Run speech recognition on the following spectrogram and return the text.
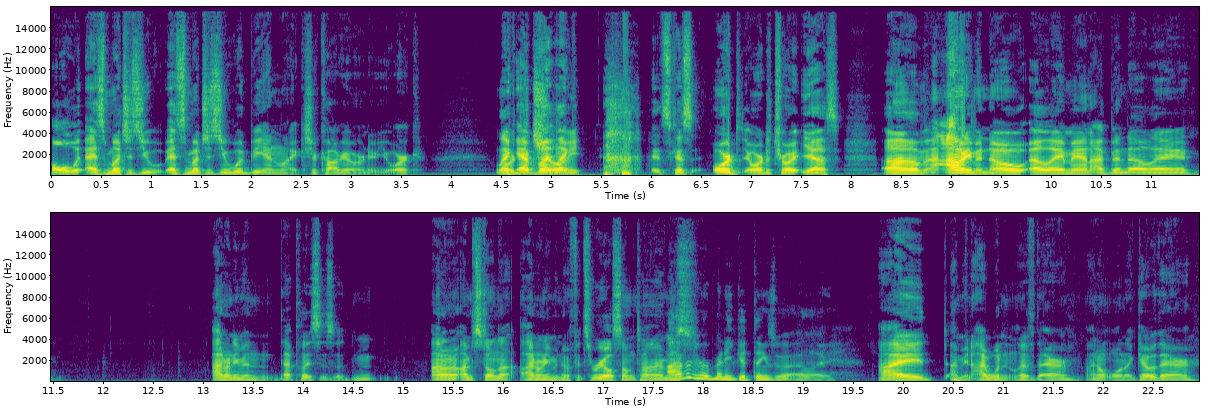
always as much as you as much as you would be in like Chicago or New York. Like, Or but like it's because or or Detroit, yes. Um, I don't even know L.A. Man. I've been to L.A. I don't even. That place is a. I don't. I'm still not. I don't even know if it's real. Sometimes I haven't heard many good things about LA. I I mean I wouldn't live there. I don't want to go there.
